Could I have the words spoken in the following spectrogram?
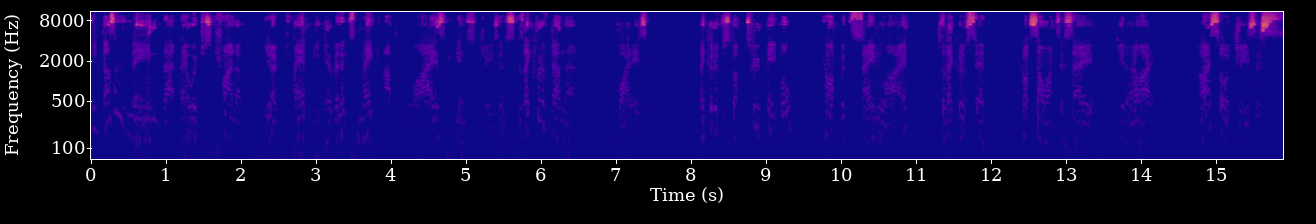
He doesn't mean that they were just trying to, you know, plant the evidence, make up lies against Jesus, because they could have done that quite easily. They could have just got two people come up with the same lie, so they could have said, got someone to say, you know, I, I saw Jesus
